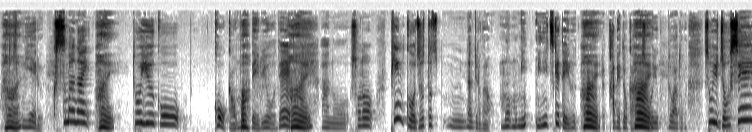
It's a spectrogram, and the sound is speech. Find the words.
はい。見える。くすまないはい。というこう効果を持っているようではい。あのそのピンクをずっとうんなんていうのかなもも身身につけているはい壁とか、はいそういうドアとかそういう女性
